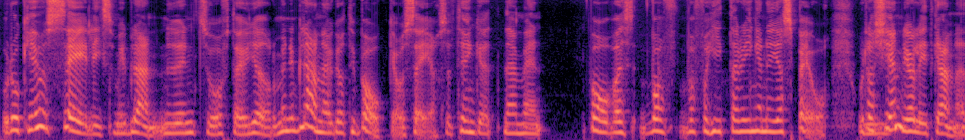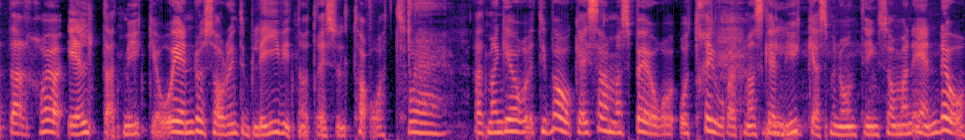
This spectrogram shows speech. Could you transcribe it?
Och då kan jag se liksom ibland, nu är det inte så ofta jag gör det, men ibland när jag går tillbaka och ser så tänker jag att nej men var, var, var, varför hittar du inga nya spår? Och där kände jag lite grann att där har jag ältat mycket och ändå så har det inte blivit något resultat. Nej. Att man går tillbaka i samma spår och, och tror att man ska Mm. lyckas med någonting som man ändå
